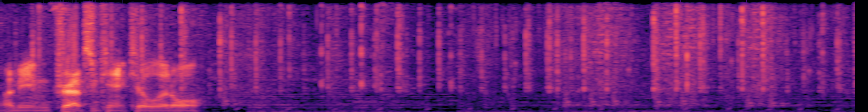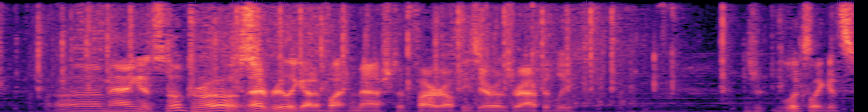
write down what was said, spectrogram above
I mean, traps you can't kill at all. Uh, maggot, so gross. I really got a button mash to fire off these arrows rapidly. It looks like it's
